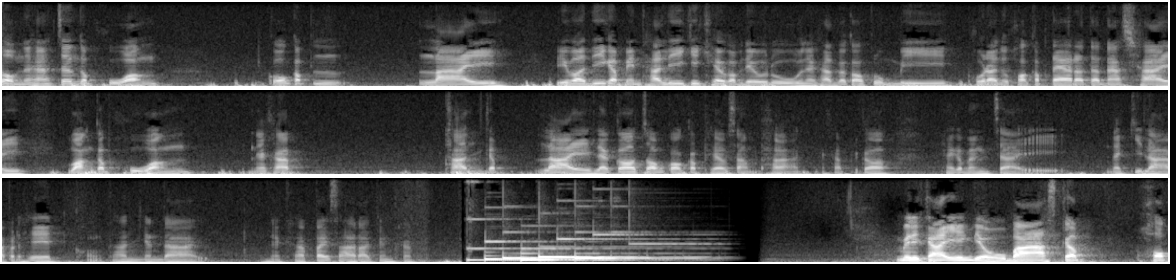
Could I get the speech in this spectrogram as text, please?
สมนะฮะเจิ้งกับหวงโก้กับไลริวัลดี้กับเมนทารี่กิเคลกับเดลรูนะครับแล้วก็กลุ่ม B พัววรานุเคราะห์กับแต้รัตนชัย หวังกับหวง นะครับถันกับไลแล้วก็จอมเกาะกับเพียวสามพรานนะครับแล้วก็ให้กำลังใจนักกีฬาประเทศของท่านกันได้นะครับ ไปสหรัฐกันครับอเมริกาเองเดี๋ยวบาสกับฮอก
